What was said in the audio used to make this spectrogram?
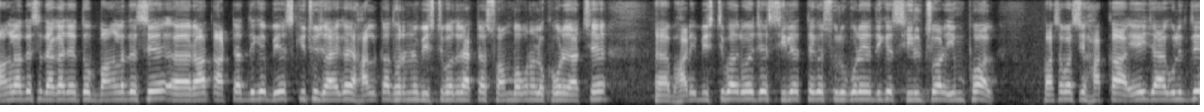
বাংলাদেশে দেখা যায়, তো বাংলাদেশে রাত আটটার দিকে বেশ কিছু জায়গায় হালকা ধরনের বৃষ্টিপাতের একটা সম্ভাবনা লক্ষ্য করা যাচ্ছে। ভারী বৃষ্টিপাত রয়েছে সিলেট থেকে শুরু করে এদিকে শিলচর, ইম্ফল, পাশাপাশি হাক্কা এই জায়গাগুলিতে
